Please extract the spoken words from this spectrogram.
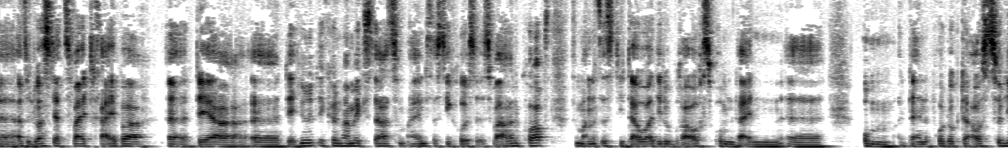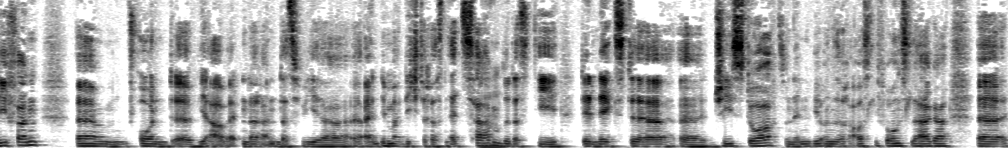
also du hast ja zwei Treiber äh, der, äh, der Unit Economics da. Zum einen ist das die Größe des Warenkorbs, zum anderen ist es die Dauer, die du brauchst, um, dein, äh, um deine Produkte auszuliefern. Ähm, und äh, wir arbeiten daran, dass wir ein immer dichteres Netz haben, mhm. sodass die, der nächste äh, G-Store, so nennen wir unsere Auslieferungslager, äh,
